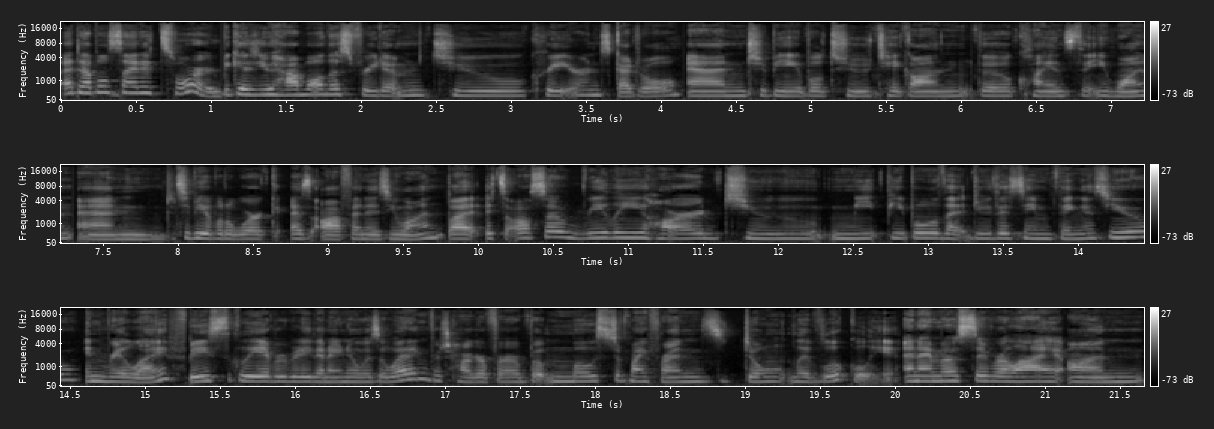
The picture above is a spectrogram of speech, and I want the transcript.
a double sided sword because you have all this freedom to create your own schedule and to be able to take on the clients that you want and to be able to work as often as you want. But it's also really hard to meet people that do the same thing as you in real life. Basically, everybody that I know is a wedding photographer, but most of my friends don't live locally. And I mostly rely on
